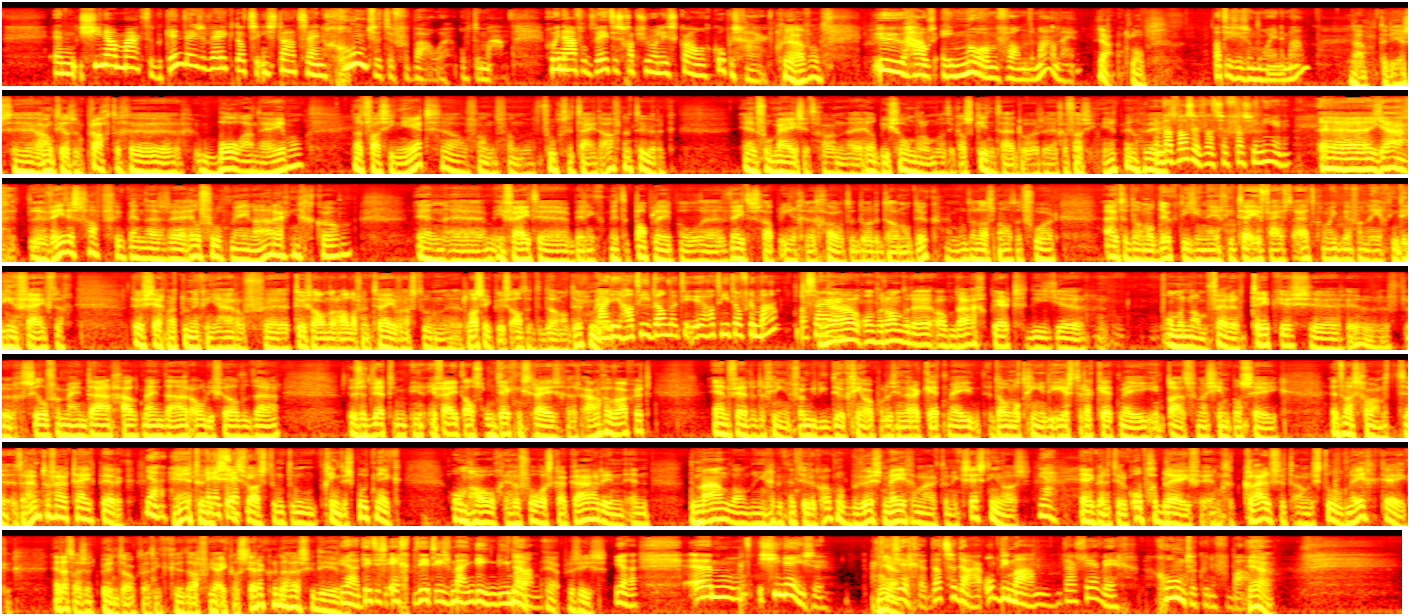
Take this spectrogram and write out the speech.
En China maakte bekend deze week dat ze in staat zijn groenten te verbouwen op de maan. Goedenavond, wetenschapsjournalist Karl Koppenschaar. Goedenavond. U houdt enorm van de maan, hè? Ja, klopt. Wat is er zo mooi in de maan? Nou, ten eerste hangt hij als een prachtige bol aan de hemel. Dat fascineert, al van, van vroegste tijden af natuurlijk. En voor mij is het gewoon uh, heel bijzonder... omdat ik als kind daardoor uh, gefascineerd ben geweest. En wat was het wat zo fascineerde? Uh, ja, wetenschap. Ik ben daar heel vroeg mee in aanraking gekomen. En in feite ben ik met de paplepel wetenschap ingegoten door de Donald Duck. Mijn moeder las me altijd voor uit de Donald Duck... die in 1952 uitkwam. Ik ben van 1953... Dus zeg maar, toen ik een jaar of uh, tussen anderhalf en twee was... toen uh, las ik dus altijd de Donald Duck mee. Maar die had hij dan het, had hij het over de maan? Was. Nou, onder andere oom Dagobert... die uh, ondernam verre tripjes. zilvermijn daar, goudmijn daar, olievelden daar. Dus het werd in, in feite als ontdekkingsreiziger aangewakkerd. En verder er ging familie Duck ging ook wel eens in een raket mee. Donald ging in de eerste raket mee in plaats van een chimpansee. Het was gewoon het, het ruimtevaarttijdperk. Ja. Toen en ik zes was, toen, toen ging de Sputnik omhoog en vervolgens Gagarin. En de maanlanding heb ik natuurlijk ook nog bewust meegemaakt toen ik 16 was. Ja. En ik ben natuurlijk opgebleven en gekluisterd aan de stoel meegekeken. En dat was het punt ook dat ik dacht van ja, ik wil sterrenkunde gaan studeren. Ja, dit is echt, dit is mijn ding, die maan. Ja, ja precies. Ja. Um, Chinezen, die ja. zeggen dat ze daar op die maan, daar ver weg, groenten kunnen verbouwen. Ja.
